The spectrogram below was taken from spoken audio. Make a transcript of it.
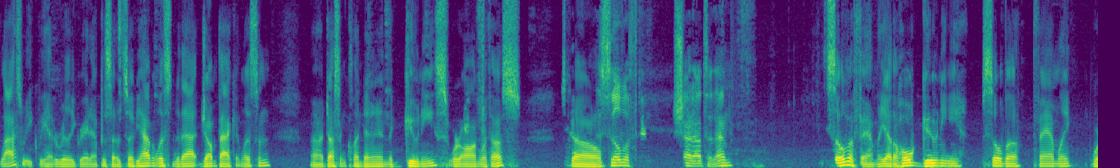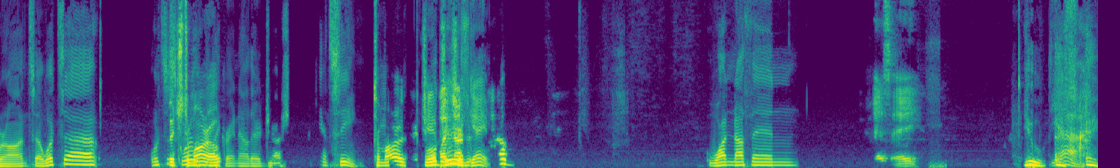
last week we had a really great episode. So if you haven't listened to that, jump back and listen. Uh, Dustin Clinton and the Goonies were on with us. So The Silva. Shout out to them. Silva family, yeah, the whole Goonie Silva family were on. So what's uh, what's the Which score tomorrow- like right now there, Josh? I can't see. Tomorrow's their Well, championship Juniors- game. One nothing. SA. You Yeah.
